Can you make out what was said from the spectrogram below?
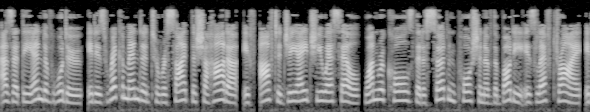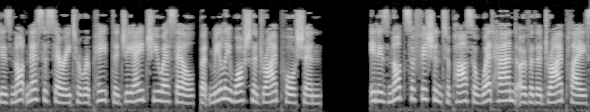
As at the end of wudu, it is recommended to recite the Shahada, if, after Ghusl, one recalls that a certain portion of the body is left dry, it is not necessary to repeat the Ghusl, but merely wash the dry portion. It is not sufficient to pass a wet hand over the dry place.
